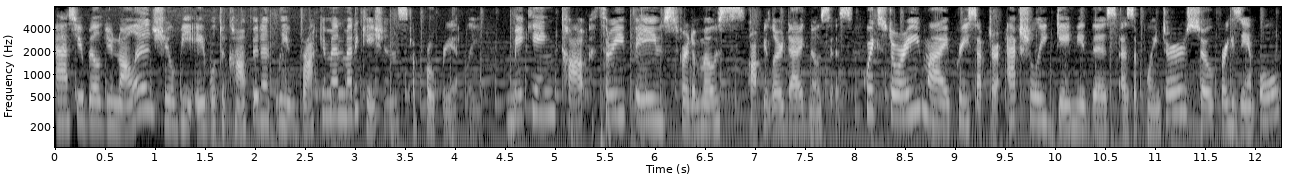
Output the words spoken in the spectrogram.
As you build your knowledge, you'll be able to confidently recommend medications appropriately. Making top three faves for the most popular diagnosis. Quick story my preceptor actually gave me this as a pointer. So, for example,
